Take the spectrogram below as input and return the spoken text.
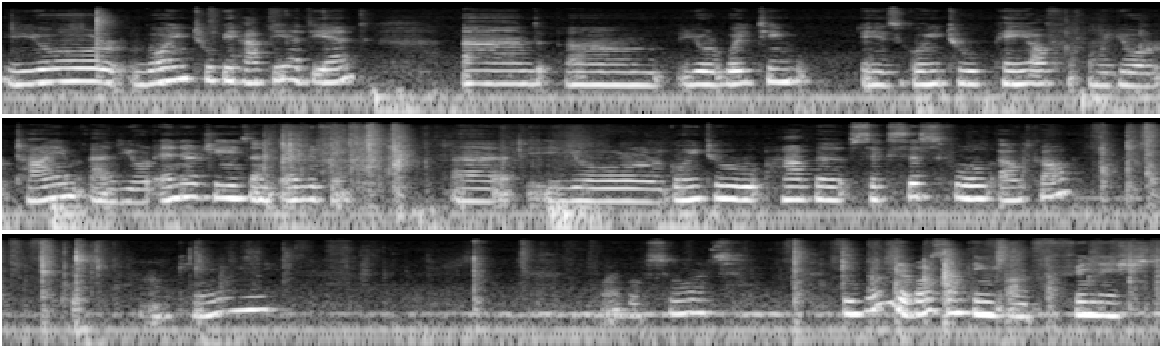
you're going to be happy at the end, and um, your waiting is going to pay off your time and your energies and everything. Uh, you're going to have a successful outcome. Okay. Five of Swords. You're worried about something unfinished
